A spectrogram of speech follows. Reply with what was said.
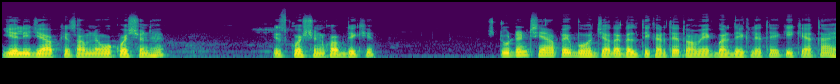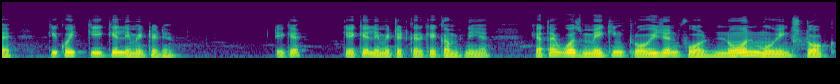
ये लीजिए आपके सामने वो क्वेश्चन है। इस क्वेश्चन को आप देखिए। स्टूडेंट्स यहाँ पे बहुत ज़्यादा गलती करते हैं तो हम एक बार देख लेते हैं कि कहता है कि कोई के के लिमिटेड है, ठीक है? के के लिमिटेड करके कंपनी है। कहता है was making provision for non moving stock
